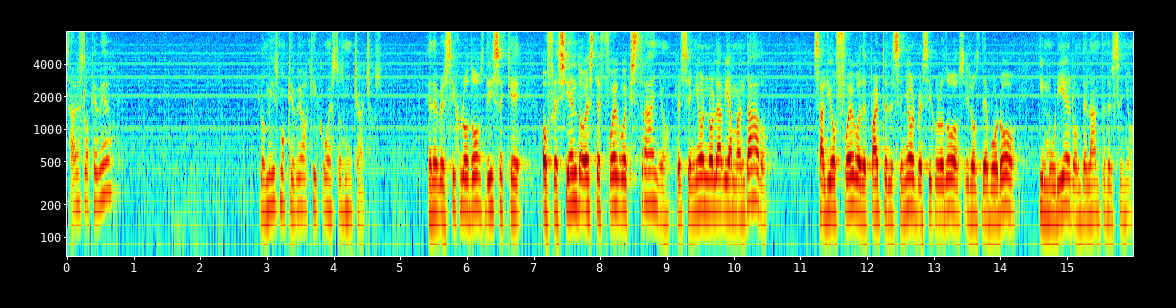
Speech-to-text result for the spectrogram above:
¿Sabes lo que veo? Lo mismo que veo aquí con estos muchachos. En el versículo 2 dice que ofreciendo este fuego extraño que el Señor no le había mandado, salió fuego de parte del Señor, versículo 2, y los devoró y murieron delante del Señor.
